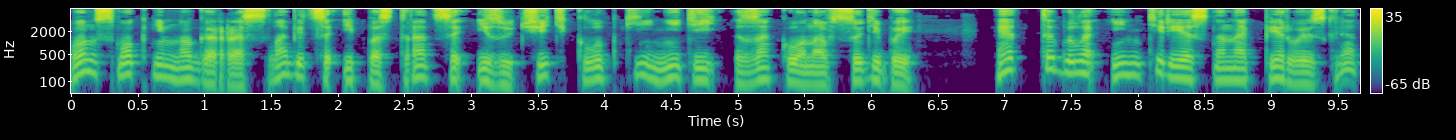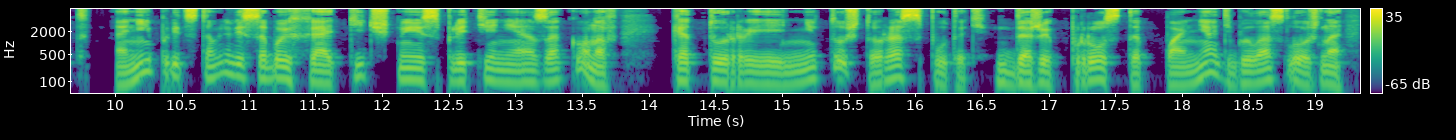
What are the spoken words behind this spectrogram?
он смог немного расслабиться и постараться изучить клубки нитей законов судьбы. Это было интересно на первый взгляд. Они представляли собой хаотичные сплетения законов, которые не то что распутать, даже просто понять было сложно –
